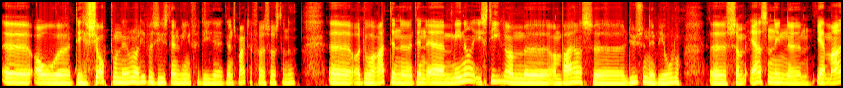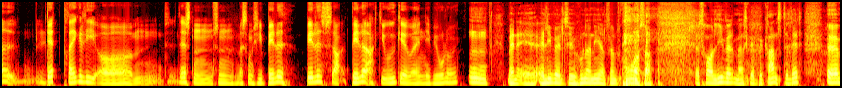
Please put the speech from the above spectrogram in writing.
øh, og øh, det er sjovt, du nævner lige præcis den vin, fordi øh, den smagte faktisk også dernede. Øh, og du har ret, den, øh, den er minder i stil om, øh, om Vejers øh, lyse Nebbiolo, øh, som er sådan en øh, ja, meget let drikkelig og øh, næsten sådan, hvad skal man sige, billed, billeds, billedagtig udgave af en Nebbiolo. Ikke? Mm, men øh, alligevel til 199 kroner, så jeg tror alligevel, man skal begrænse det lidt. Øh,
